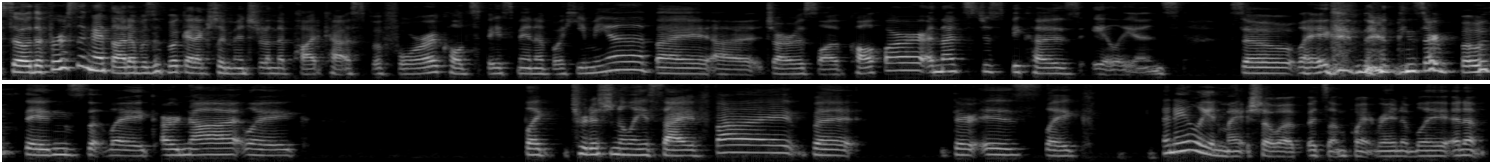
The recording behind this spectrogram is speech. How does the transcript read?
so the first thing I thought of was a book I'd actually mentioned on the podcast before called Spaceman of Bohemia by uh, Jaroslav Kalfar, and that's just because aliens. So like these are both things that like are not like like traditionally sci-fi, but there is like an alien might show up at some point randomly, and it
